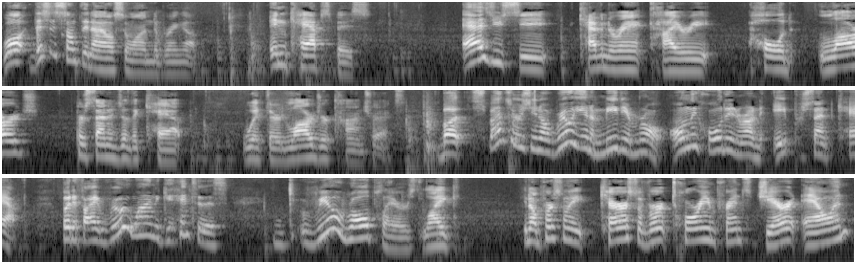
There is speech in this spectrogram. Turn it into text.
Well, this is something I also wanted to bring up. In cap space, as you see, Kevin Durant, Kyrie hold large percentage of the cap with their larger contracts. But Spencer's, you know, really in a medium role, only holding around an 8% cap. But if I really wanted to get into this, real role players like, you know, personally, Caris LeVert, Taurean Prince, Jarrett Allen,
